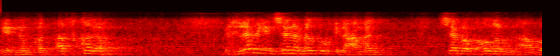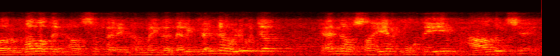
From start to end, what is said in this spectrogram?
لأنه قد أثقله. بخلاف الإنسان لم يترك العمل سبب عذر من أعذار مرض أو سفر أو ما إلى ذلك فإنه يؤجر. كأنه صحيح مقيم حاضر شاهد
